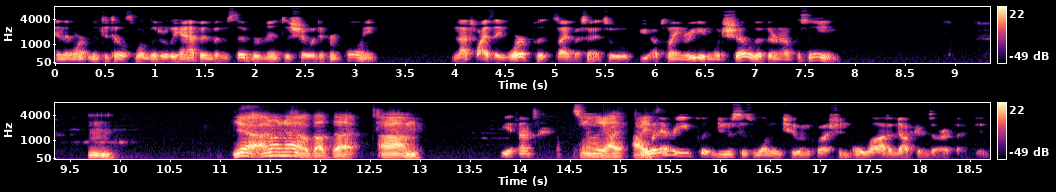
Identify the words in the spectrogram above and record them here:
and they weren't meant to tell us what literally happened, but instead were meant to show a different point. And that's why they were put side by side. So a plain reading would show that they're not the same. Hmm. Yeah, I don't know about that. Um, yeah, personally, I, I whenever you put Genesis one and two in question, a lot of doctrines are affected.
